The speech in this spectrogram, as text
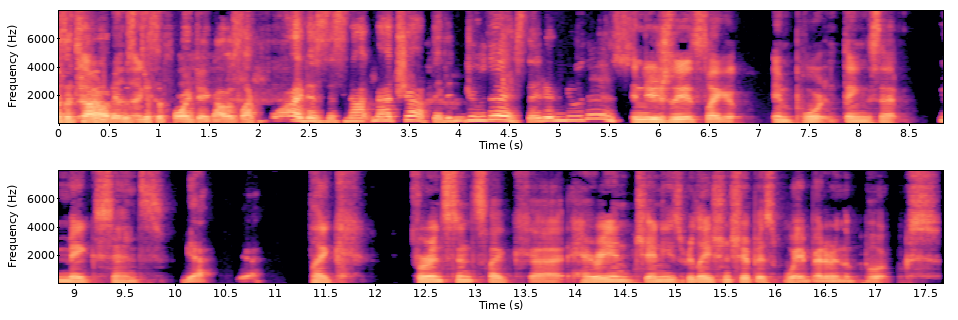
As a child, it was disappointing. I was like, why does this not match up? They didn't do this. They didn't do this. And usually, it's like important things that make sense. Yeah. Yeah. Like, for instance, like uh, Harry and Ginny's relationship is way better in the books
